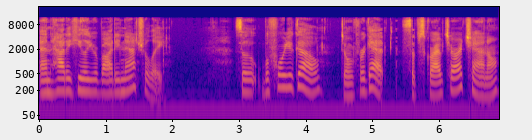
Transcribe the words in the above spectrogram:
and how to heal your body naturally. So before you go, don't forget, subscribe to our channel,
